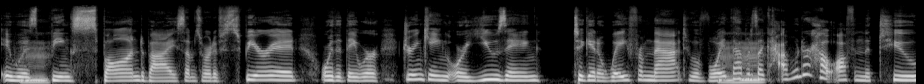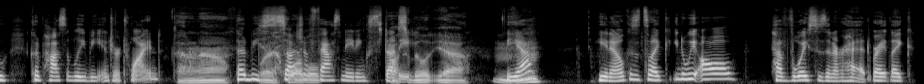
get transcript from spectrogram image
it was Mm-hmm. being spawned by some sort of spirit or that they were drinking or using to get away from that to avoid that. But Mm-hmm. it's like I wonder how often the two could possibly be intertwined. I don't know. That'd be What such a horrible fascinating study. possibility. Yeah. Mm. Yeah. You know, because it's like, you know, we all have voices in our head, right? Like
